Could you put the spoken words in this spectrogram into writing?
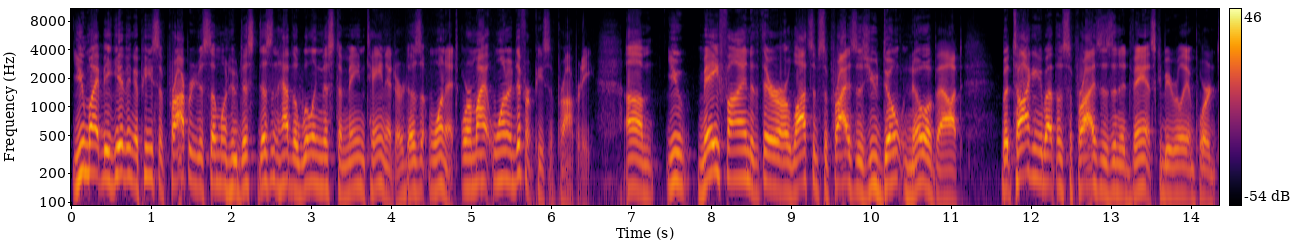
You might be giving a piece of property to someone who just doesn't have the willingness to maintain it or doesn't want it or might want a different piece of property. Um, you may find that there are lots of surprises you don't know about, but talking about those surprises in advance can be really important.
